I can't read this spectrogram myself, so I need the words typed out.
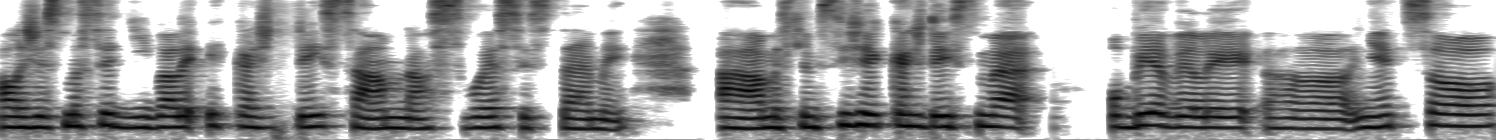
ale že jsme se dívali i každý sám na svoje systémy. A myslím si, že každý jsme objevili uh, něco,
